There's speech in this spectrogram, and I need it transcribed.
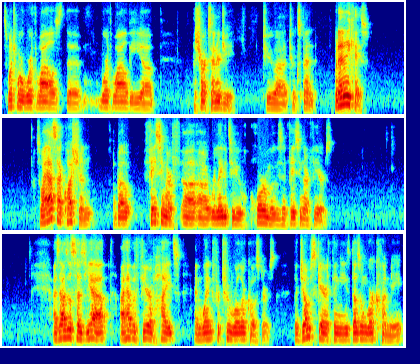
It's much more worthwhile as the worthwhile the uh, the shark's energy to uh, to expend. But in any case, so I asked that question about facing our uh, uh, related to horror movies and facing our fears. Azazel says, "Yeah, I have a fear of heights and went for two roller coasters. The jump scare thingies doesn't work on me,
